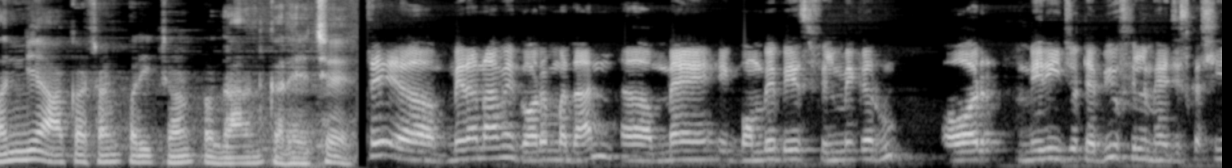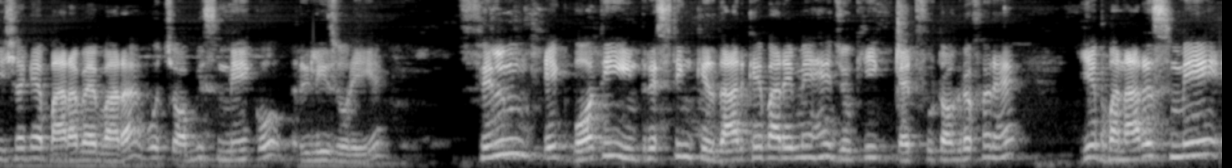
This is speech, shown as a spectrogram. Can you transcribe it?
અન્ય આકર્ષણ પરીક્ષણ પ્રદાન કરે છે से अ, मेरा नाम है गौरव मदान अ, मैं एक बॉम्बे बेस्ड फिल्म मेकर हूँ और मेरी जो डेब्यू फ़िल्म है, जिसका शीर्षक है बारह बाय बारह, वो 24 मई को रिलीज़ हो रही है। फ़िल्म एक बहुत ही इंटरेस्टिंग किरदार के बारे में है, जो कि डेड फोटोग्राफर है। ये बनारस में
